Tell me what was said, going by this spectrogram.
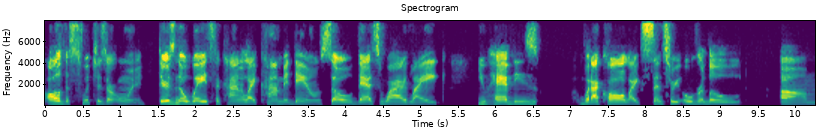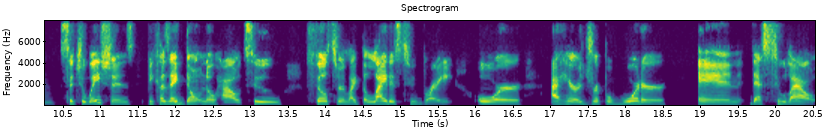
all the switches are on. There's no way to kind of like calm it down. So that's why like you have these what I call like sensory overload um situations because they don't know how to filter like the light is too bright or I hear a drip of water and that's too loud.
